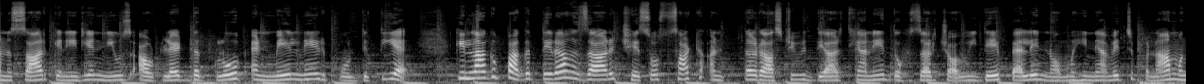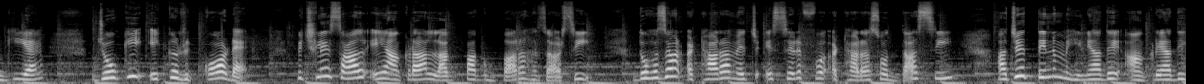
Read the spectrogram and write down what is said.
ਅਨੁਸਾਰ Canadian news outlet the Globe and Mail ਨੇ ਰਿਪੋਰਟ ਦਿੱਤੀ ਹੈ ਕਿ ਲਗਭਗ 13660 ਅੰਤਰਰਾਸ਼ਟਰੀ ਵਿਦਿਆਰਥੀਆਂ ਨੇ 2024 ਦੇ ਪਹਿਲੇ 9 ਮਹੀਨਿਆਂ ਵਿੱਚ ਪਨਾਹ ਮੰਗੀ ਹੈ, ਜੋ ਕਿ ਇੱਕ ਰਿਕਾਰਡ ਹੈ। ਪਿਛਲੇ ਸਾਲ ਇਹ ਆંકੜਾ ਲਗਭਗ 12000 ਸੀ। 2018 ਵਿੱਚ ਇਹ ਸਿਰਫ 1810 ਸੀ ਅਜੇ 3 ਮਹੀਨਿਆਂ ਦੇ ਆંકੜਿਆਂ ਦੀ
